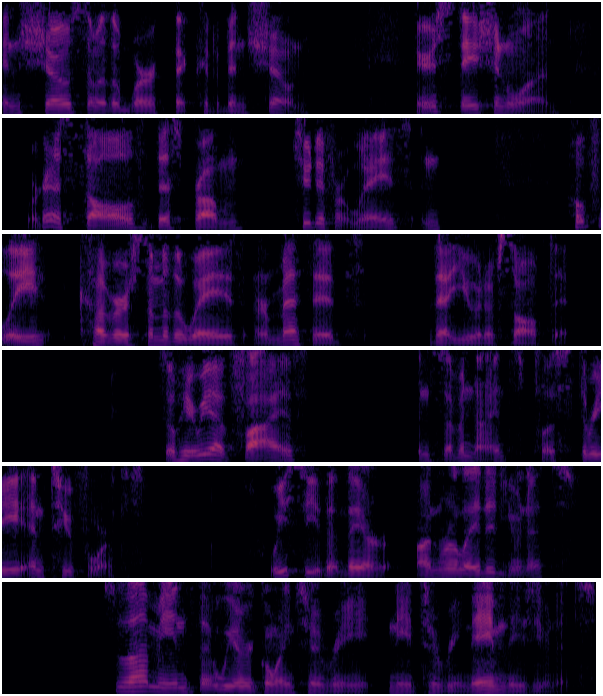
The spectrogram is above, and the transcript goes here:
and show some of the work that could have been shown. Here's station one. We're going to solve this problem two different ways and hopefully cover some of the ways or methods that you would have solved it. So here we have 5 and 7 ninths plus 3 and 2 fourths. We see that they are unrelated units, so that means that we are going to need to rename these units.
